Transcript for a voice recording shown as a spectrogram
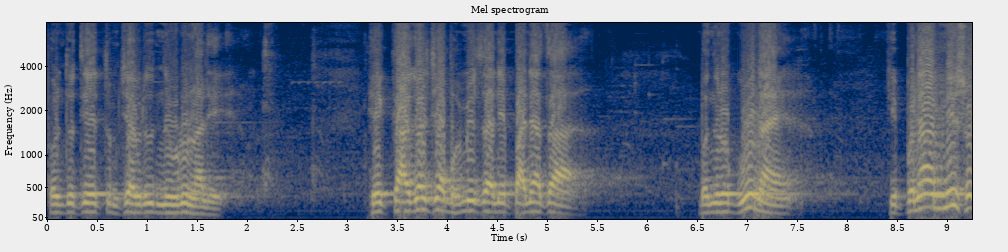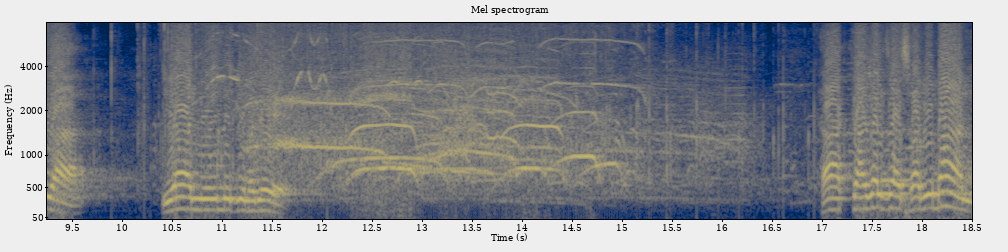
परंतु ते तुमच्या विरुद्ध निवडून आले. हे कागदच्या भूमीचा आणि पाण्याचा बंधन गुण आहे की पुन्हा मी सुद्धा या निवडणुकीमध्ये हा कागलचा स्वाभिमान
